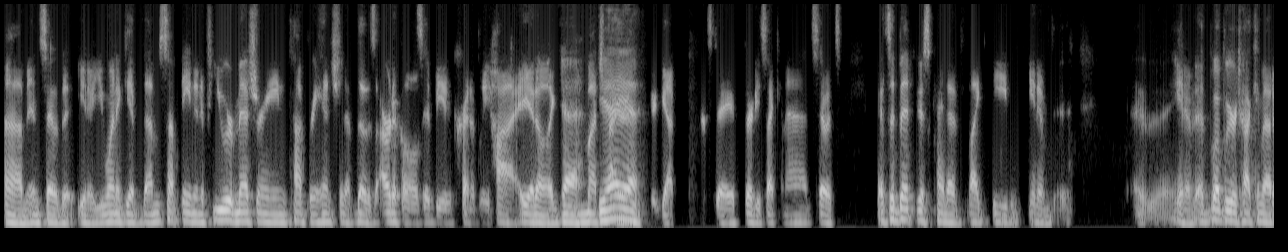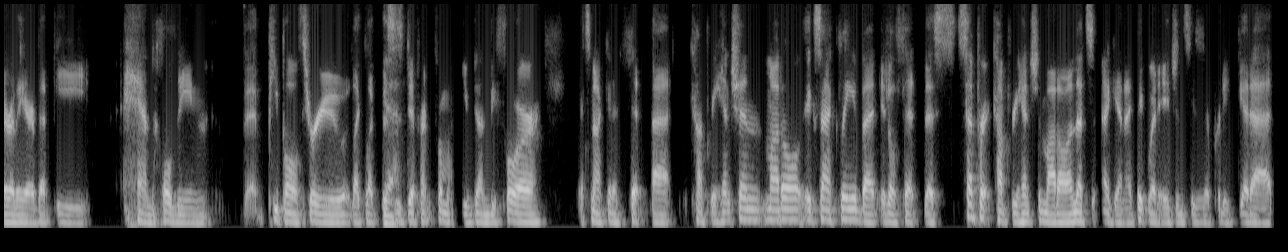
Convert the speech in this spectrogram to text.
um, and so that you know you want to give them something and if you were measuring comprehension of those articles it'd be incredibly high you know like Yeah. much Yeah, higher yeah. than you get a 30 second ad so it's it's a bit just kind of like the you know uh, you know what we were talking about earlier but the hand holding people through like look this Yeah. is different from what you've done before it's not going to fit that comprehension model exactly but it'll fit this separate comprehension model. And that's again i think what agencies are pretty good at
